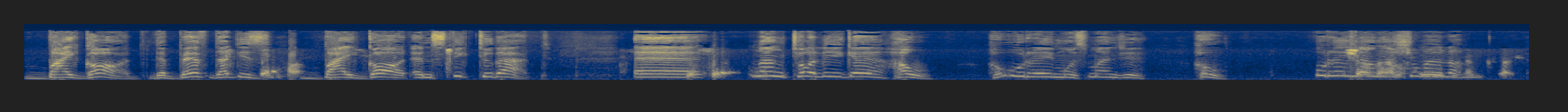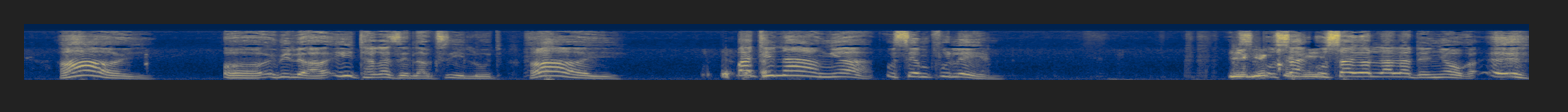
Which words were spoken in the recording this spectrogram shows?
by God the birth that is by God and stick to that sir. Ngangitholi ke hawu hawu uRamos manje hawu uRay ngashumayela hayi oh ibile ha ithakazela kusilutho hayi. Bathi nangiya usemfuleni. Usayolala nenyoka eh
